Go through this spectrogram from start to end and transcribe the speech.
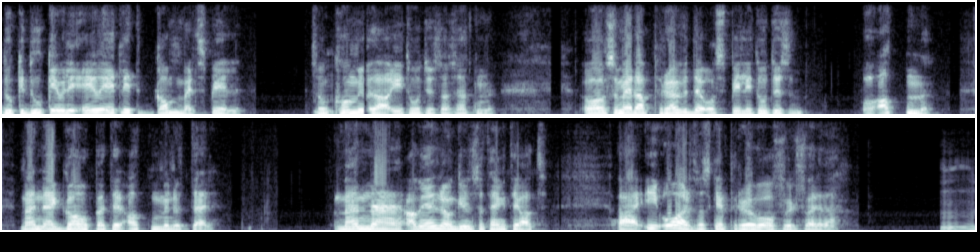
Doki Doki er jo, er jo et litt gammelt spill. Som Mm. kom jo da i 2017. Og som jeg da prøvde å spille i 2018. Men jeg ga opp etter 18 minutter. Men eh, av en eller annen grunn så tenkte jeg at eh, i år så skal jeg prøve å fullføre det. Mm.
